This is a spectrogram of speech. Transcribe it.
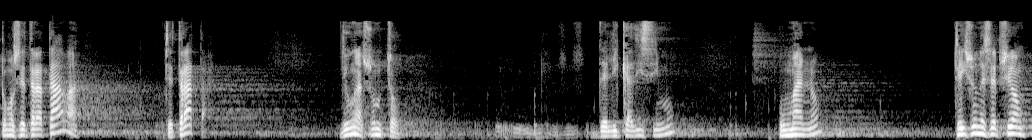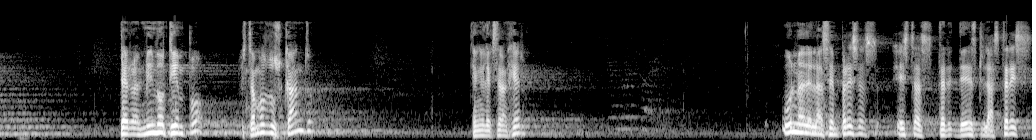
Como se trataba, se trata de un asunto delicadísimo, humano, se hizo una excepción, pero al mismo tiempo estamos buscando en el extranjero. Una de las empresas, estas de las tres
